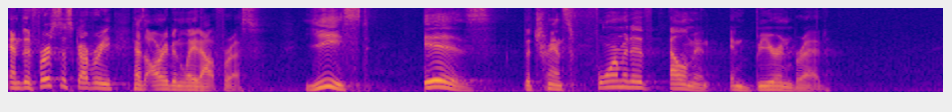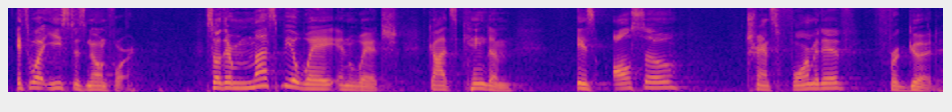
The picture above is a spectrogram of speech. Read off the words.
And the first discovery has already been laid out for us. Yeast is the transformative element in beer and bread. It's what yeast is known for. So there must be a way in which God's kingdom is also transformative for good.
